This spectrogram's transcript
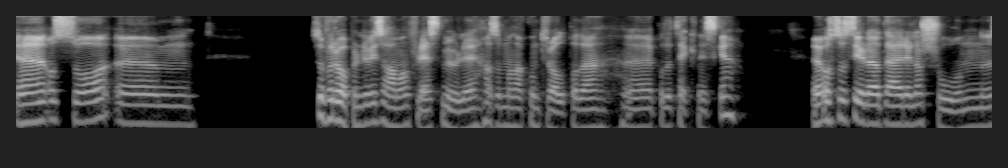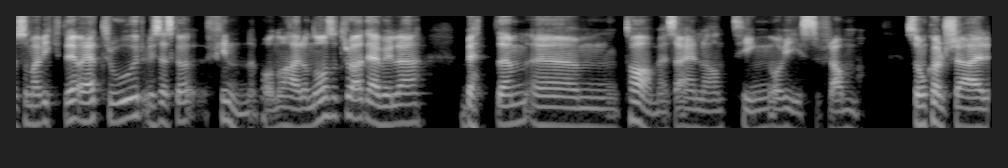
Uh, og så um, så forhåpentligvis har man flest mulig, altså man har kontroll på det, på det tekniske. Og så sier det at det er relasjonen som er viktig, og jeg tror, hvis jeg skal finne på noe her og nå, så tror jeg at jeg ville bedt dem um, ta med seg en eller annen ting å vise fram. Som kanskje er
